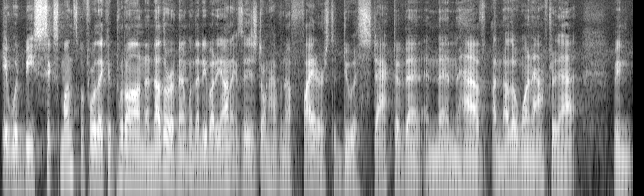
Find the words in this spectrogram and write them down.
it would be six months before they could put on another event with anybody on it because they just don't have enough fighters to do a stacked event and then have another one after that. I mean,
